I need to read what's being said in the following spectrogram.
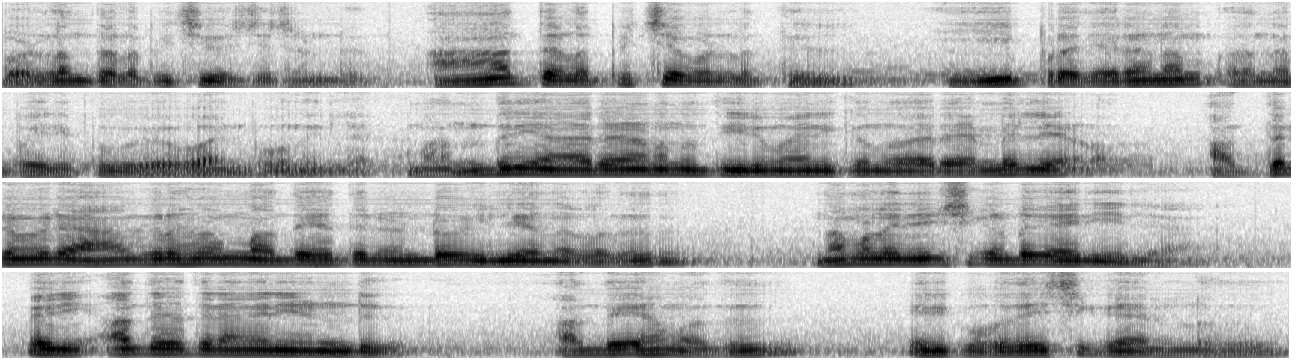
വെള്ളം തിളപ്പിച്ച് വെച്ചിട്ടുണ്ട്. ആ തിളപ്പിച്ച വെള്ളത്തിൽ ഈ പ്രചരണം എന്ന പരിപ്പ് വേവാൻ പോകുന്നില്ല. മന്ത്രി ആരാണെന്ന് തീരുമാനിക്കുന്നത് ആരാ? എം എൽ എ ആണോ? അത്തരം ഒരു ആഗ്രഹം അദ്ദേഹത്തിനുണ്ടോ ഇല്ലയോ എന്നുള്ളത് നമ്മൾ അന്വേഷിക്കേണ്ട കാര്യമില്ല. ഇനി അദ്ദേഹത്തിന് അങ്ങനെയുണ്ട്. അദ്ദേഹം അത് എനിക്ക് ഉപദേശിക്കാനുള്ളത്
